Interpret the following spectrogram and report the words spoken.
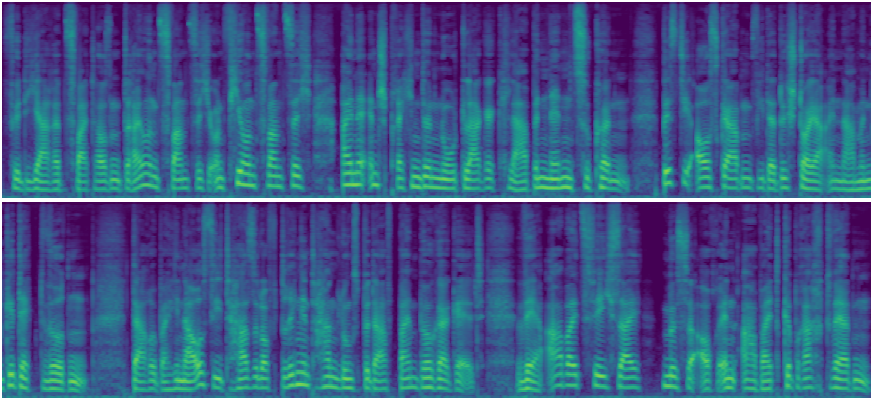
für die Jahre 2023 und 2024 eine entsprechende Notlage klar benennen zu können, bis die Ausgaben wieder durch Steuereinnahmen gedeckt würden. Darüber hinaus sieht Haseloff dringend Handlungsbedarf beim Bürgergeld. Wer arbeitsfähig arbeitsfähig sei, müsse auch in Arbeit gebracht werden.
